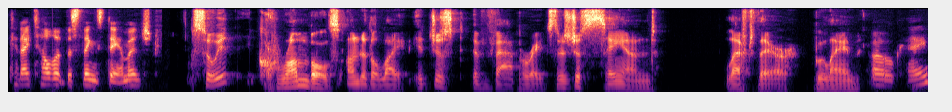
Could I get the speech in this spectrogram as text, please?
can I tell that this thing's damaged? So it crumbles under the light. It just evaporates. There's just sand left there, Boulain. Okay.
